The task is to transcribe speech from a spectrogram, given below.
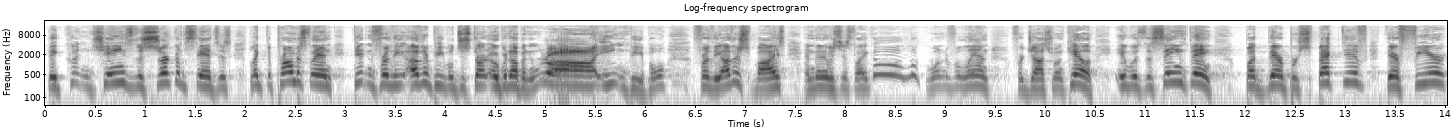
They couldn't change the circumstances like the promised land didn't for the other people just start opening up and raw eating people for the other spies. And then it was just like, oh, look, wonderful land for Joshua and Caleb. It was the same thing, but their perspective, their fear,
